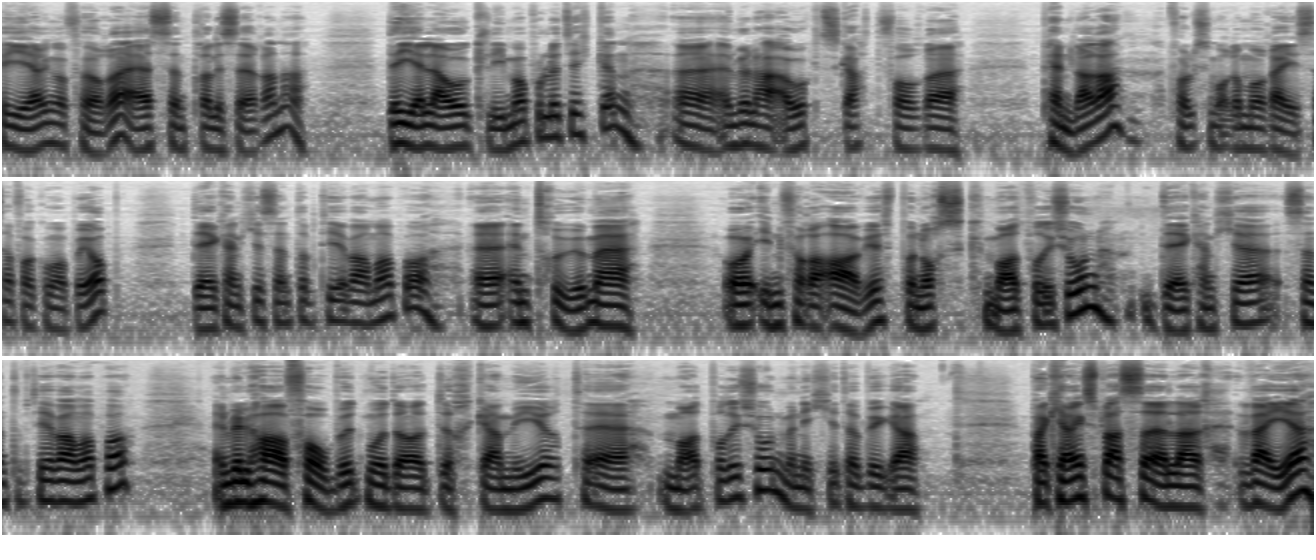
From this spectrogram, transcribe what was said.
regjeringa fører, er sentraliserende. Det gjelder òg klimapolitikken. En vil ha økt skatt for pendlere, folk som må reise for å komme på jobb. Det kan ikke Senterpartiet være med på. En truer med å innføre avgift på norsk matproduksjon. Det kan ikke Senterpartiet være med på. En vil ha forbud mot å dyrke myr til matproduksjon, men ikke til å bygge parkeringsplasser eller veier.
